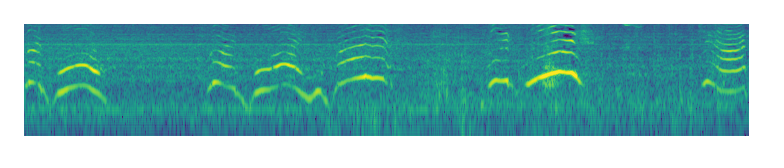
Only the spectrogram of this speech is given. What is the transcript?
Good boy. Good boy. You got it. Good boy. Jack.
